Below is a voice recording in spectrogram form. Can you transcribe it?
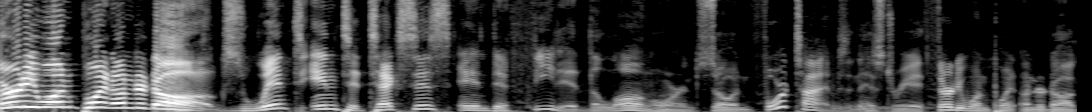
31 point underdogs, went into Texas and defeated the Longhorns. So, in four times in history, a 31 point underdog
